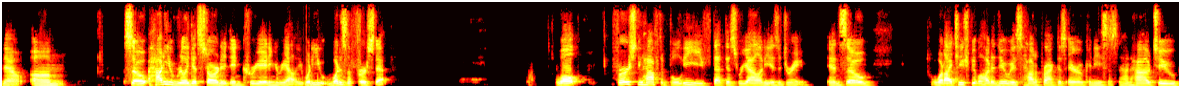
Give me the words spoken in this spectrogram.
Now, um, so how do you really get started in creating a reality? What do you what is the first step? Well, first you have to believe that this reality is a dream. And so what I teach people how to do is how to practice aerokinesis and how to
